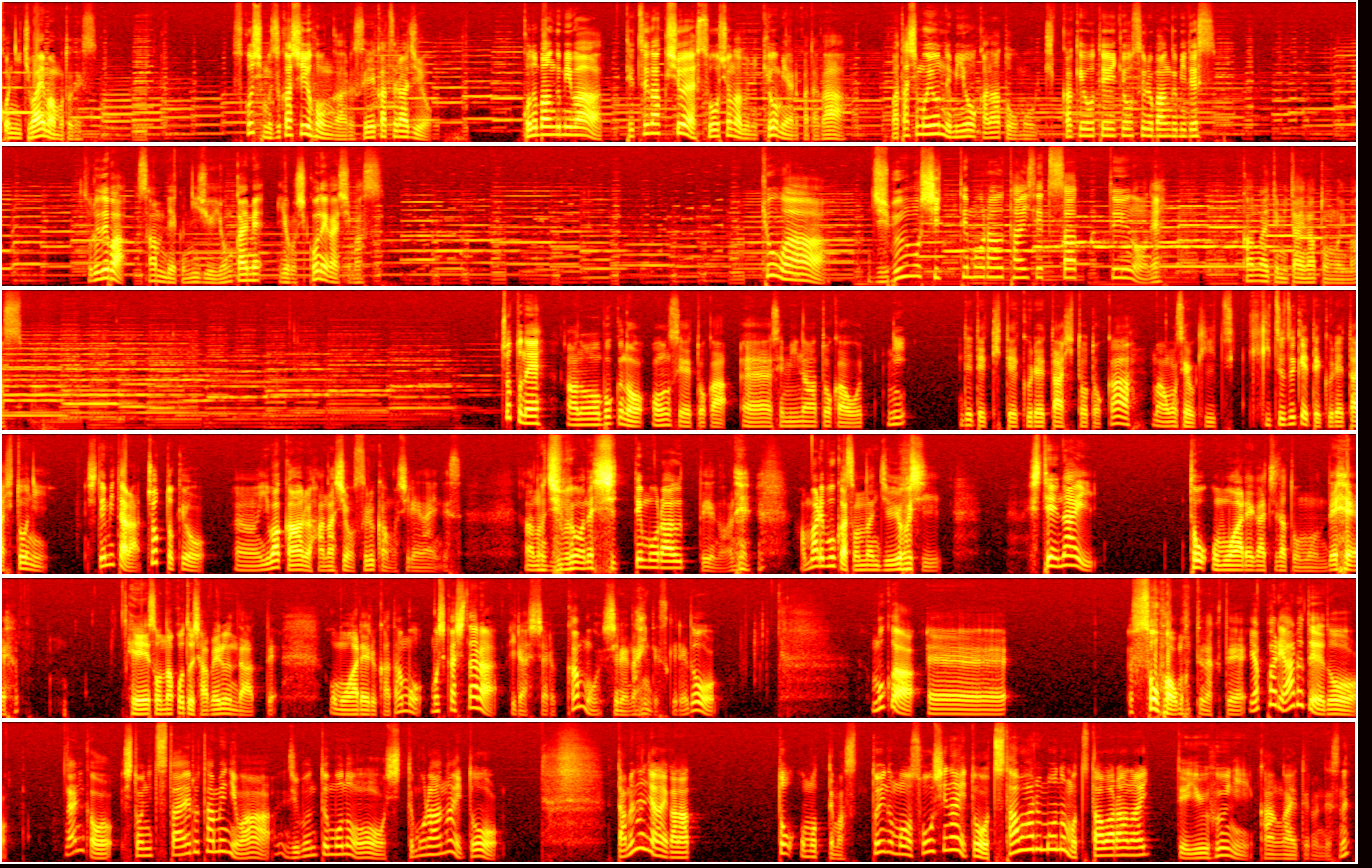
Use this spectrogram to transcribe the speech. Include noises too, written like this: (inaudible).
こんにちは山本です。少し難しい本がある生活ラジオ。この番組は哲学書や思想書などに興味ある方が私も読んでみようかなと思うきっかけを提供する番組です。それでは324回目よろしくお願いします。今日は自分を知ってもらう大切さっていうのをね考えてみたいなと思います。ちょっとね、あの僕の音声とか、えー、セミナーとかをに出てきてくれた人とか、まあ、音声を聞き続けてくれた人にしてみたら、ちょっと今日、うん、違和感ある話をするかもしれないんです。あの自分をね、知ってもらうっていうのはね、(laughs) あんまり僕はそんなに重要視してないと思われがちだと思うんで (laughs) へえ、そんなこと喋るんだって思われる方ももしかしたらいらっしゃるかもしれないんですけれど、僕は、えー、そうは思ってなくてやっぱりある程度何かを人に伝えるためには自分というものを知ってもらわないとダメなんじゃないかなと思ってます。というのもそうしないと伝わるものも伝わらないっていうふうに考えてるんですね。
